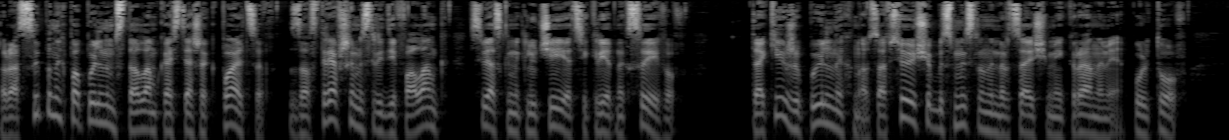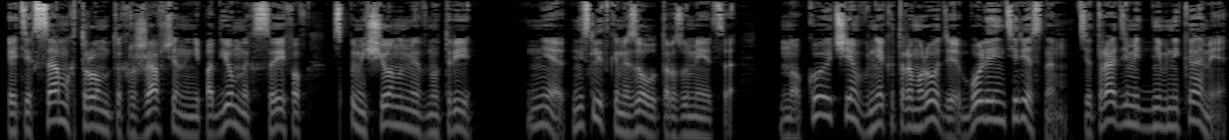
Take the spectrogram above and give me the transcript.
рассыпанных по пыльным столам костяшек пальцев, застрявшими среди фаланг связками ключей от секретных сейфов, таких же пыльных, но со все еще бессмысленно мерцающими экранами, пультов, этих самых тронутых ржавчин и неподъемных сейфов с помещенными внутри... Нет, не слитками золота, разумеется, но кое-чем в некотором роде более интересным, тетрадями-дневниками,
